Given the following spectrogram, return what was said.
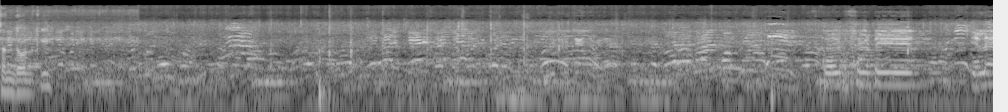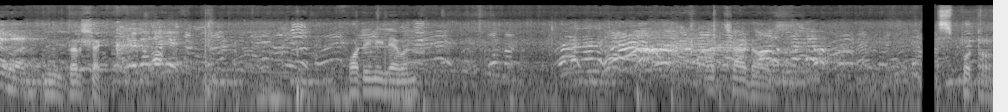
संदोल की। फोर्टीन दर्शक। फोर्टीन इलेवन अच्छा डॉस स्पोटर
